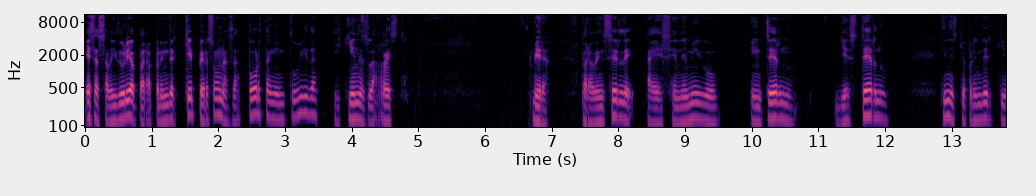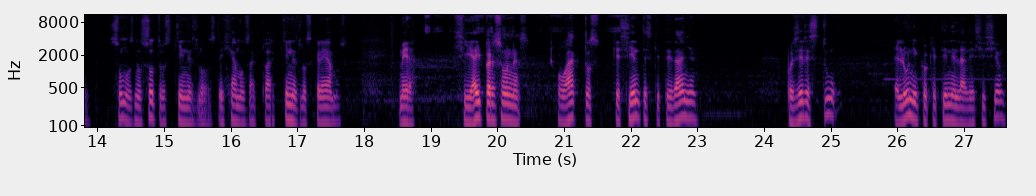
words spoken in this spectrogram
Esa sabiduría para aprender qué personas aportan en tu vida y quiénes la restan. Mira, para vencerle a ese enemigo interno y externo, tienes que aprender que somos nosotros quienes los dejamos actuar, quienes los creamos. Mira, si hay personas o actos que sientes que te dañan, pues eres tú el único que tiene la decisión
